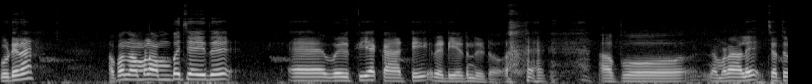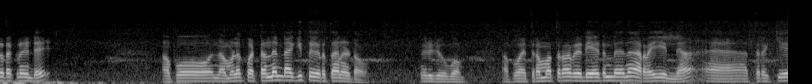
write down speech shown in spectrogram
കൂട്ടുകാരെ അപ്പം നമ്മൾ അമ്പ് ചെയ്ത് വെളുത്തിയ കാട്ടി റെഡി ആയിട്ടുണ്ട് കേട്ടോ അപ്പോൾ നമ്മുടെ ആൾ ചത്ത് കിടക്കുന്നുണ്ട് അപ്പോൾ നമ്മൾ പെട്ടെന്ന് ഉണ്ടാക്കി തീർത്താണ് കേട്ടോ ഒരു രൂപം. അപ്പോൾ എത്രമാത്രം റെഡി ആയിട്ടുണ്ടെന്ന് അറിയില്ല. അത്രയ്ക്ക്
